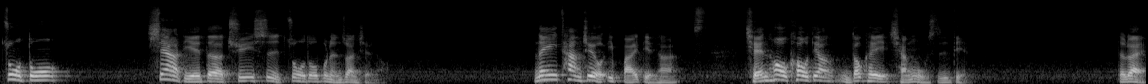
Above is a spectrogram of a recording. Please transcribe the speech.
做多下跌的趋势做多不能赚钱哦。那一趟就有一百点啊，前后扣掉你都可以抢五十点，对不对？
